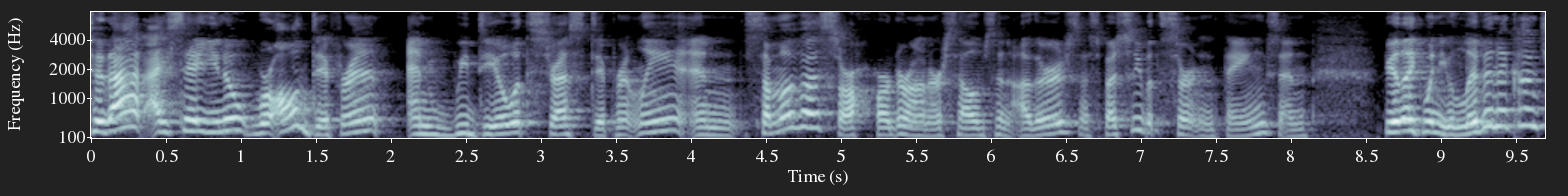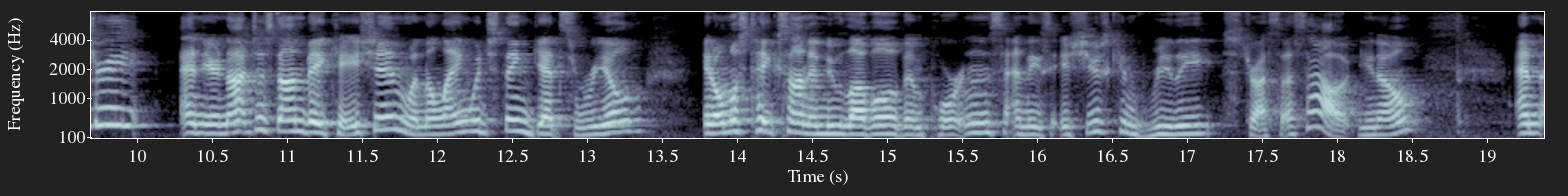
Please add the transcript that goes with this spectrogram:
to that, I say, you know, we're all different and we deal with stress differently. And some of us are harder on ourselves than others, especially with certain things. And I feel like when you live in a country and you're not just on vacation, when the language thing gets real, it almost takes on a new level of importance and these issues can really stress us out, you know? And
